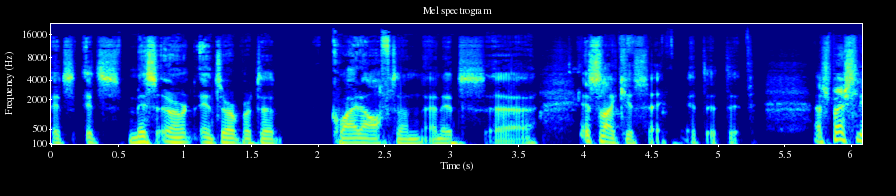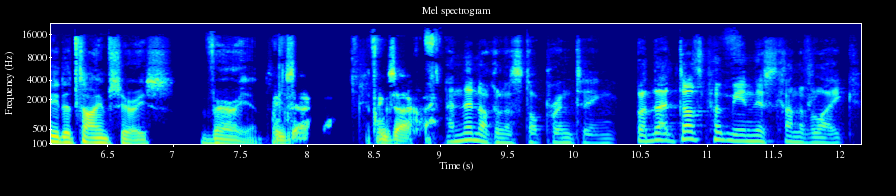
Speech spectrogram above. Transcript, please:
It's it's misinterpreted quite often, and it's uh, it's like you say, it, it, it, especially the time series variant. Exactly, exactly. And they're not going to stop printing, but that does put me in this kind of like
